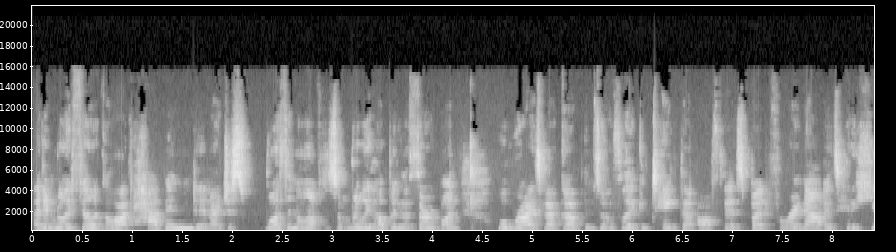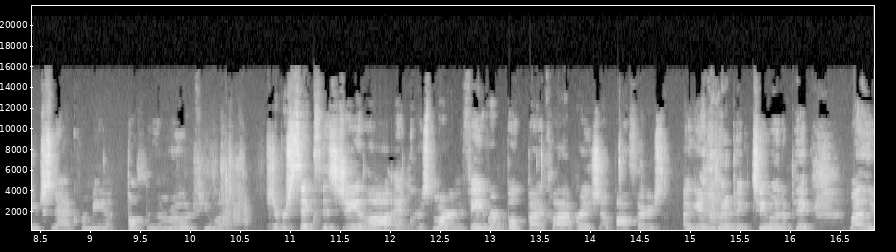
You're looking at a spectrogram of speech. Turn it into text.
I didn't really feel like a lot happened, and I just wasn't in love with it. So I'm really hoping the third one will rise back up, and so hopefully I can take that off this. But for right now, it's hit a huge snag for me, a bump in the road, if you will. Number six is J Law and Chris Martin. Favorite book by collaboration of authors. Again, I'm going to pick two. I'm going to pick My,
